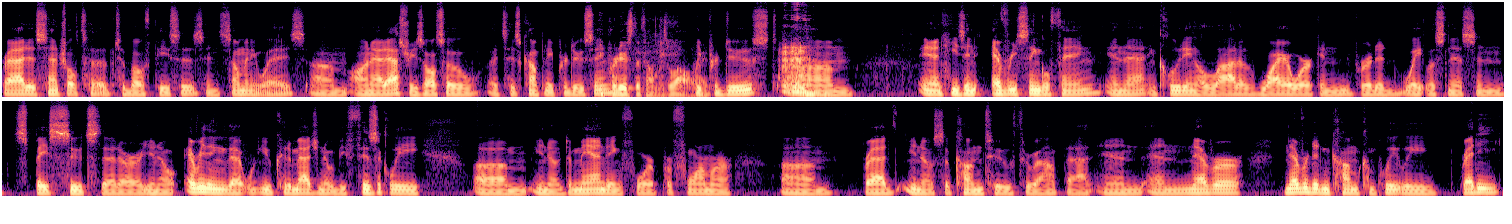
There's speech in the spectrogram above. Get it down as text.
Brad is central to, to both pieces in so many ways. Um, on Ad Astra, he's also, it's his company producing. He produced the film as well, He produced, um, and he's in every single thing in that, including a lot of wire work and inverted weightlessness and space suits that are, you know, everything that you could imagine that would be physically, um, you know, demanding for a performer. Um, Brad, you know, succumbed to throughout that, and and never, never didn't come completely ready,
